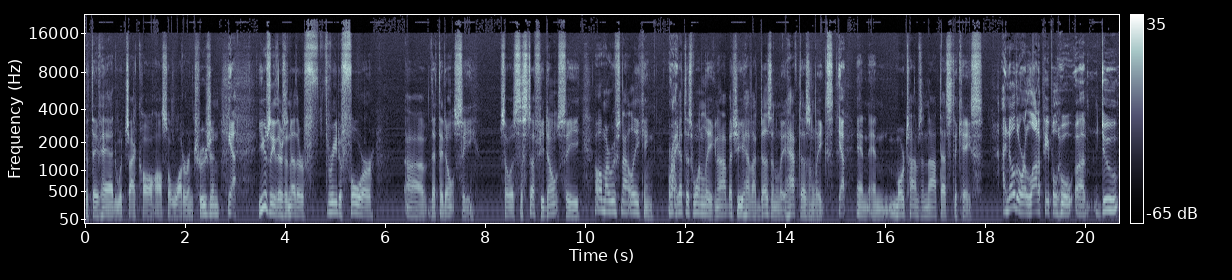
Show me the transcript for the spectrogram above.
that they've had, which I call also water intrusion, Yeah. usually there's another f- three to four uh, that they don't see. So it's the stuff you don't see. Oh, my roof's not leaking. Well, I Right. got this one leak. No, I bet you you have a dozen, le- half dozen leaks. Yep. And and more times than not, that's the case. I know there were a lot of people who uh, do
